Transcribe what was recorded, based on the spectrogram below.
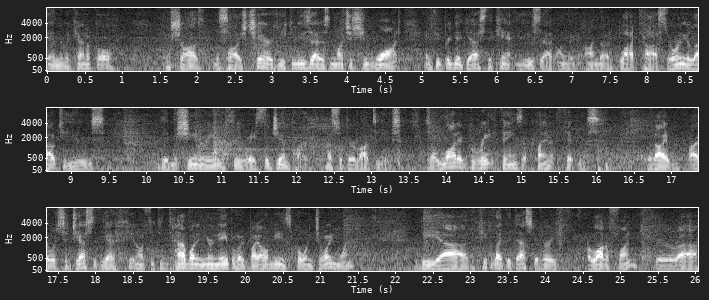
and the mechanical massage, massage chairs. You can use that as much as you want. And if you bring a guest, they can't use that on the, on the Black Pass. They're only allowed to use the machinery and the free weights, the gym part. That's what they're allowed to use. There's a lot of great things at Planet Fitness. But I, I would suggest if you, have, you know, if you can have one in your neighborhood, by all means, go and join one. The, uh, the people at the desk are very, are a lot of fun. They're, uh,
